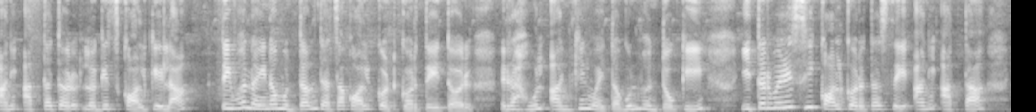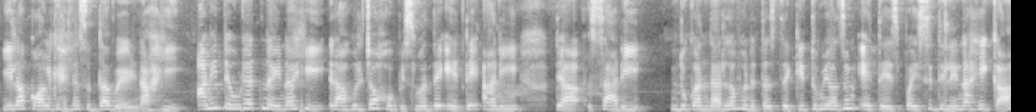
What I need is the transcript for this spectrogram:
आणि आत्ता तर लगेच कॉल केला. तेव्हा नैना मुद्दाम त्याचा कॉल कट करते. तर राहुल आणखीन वैतागून म्हणतो की इतर वेळेस ही कॉल करत असते आणि आता हिला कॉल घ्यायलासुद्धा वेळ नाही. आणि तेवढ्यात नैना ही राहुलच्या ऑफिसमध्ये येते आणि त्या साडी दुकानदारला म्हणत असते की तुम्ही अजून येतेच पैसे दिले नाही का?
